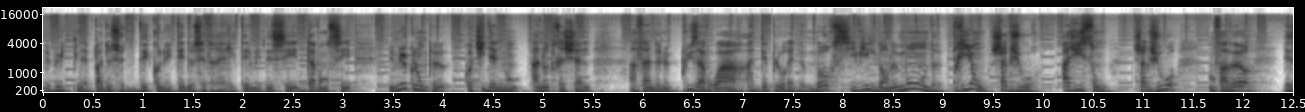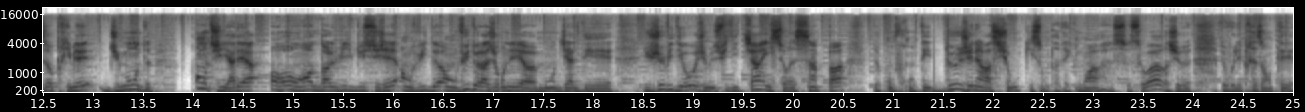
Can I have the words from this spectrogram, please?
Le but n'est pas de se déconnecter de cette réalité, mais d'essayer d'avancer le mieux que l'on peut, quotidiennement, à notre échelle, afin de ne plus avoir à déplorer de morts civiles dans le monde. Prions chaque jour, agissons chaque jour en faveur des opprimés du monde entier. Allez, on rentre dans le vif du sujet. En vue de, en vue de la journée euh, mondiale des, du jeu vidéo, je me suis dit, tiens, il serait sympa de confronter deux générations qui sont avec moi ce soir. Je vais vous les présenter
